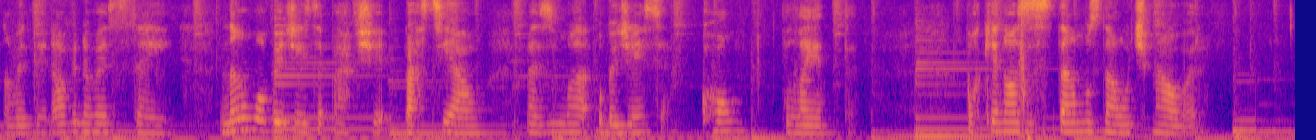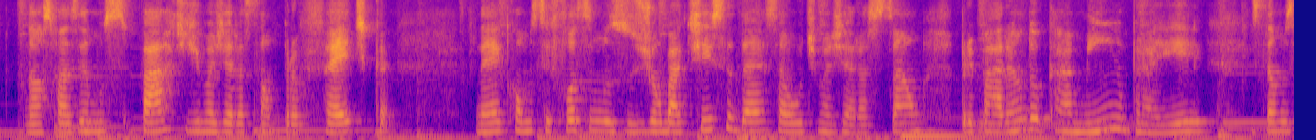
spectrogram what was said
99 não é 100. Não uma obediência parcial, mas uma obediência completa. Porque nós estamos na última hora. Nós fazemos parte de uma geração profética, né, como se fôssemos o João Batista dessa última geração, preparando o caminho para ele. Estamos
